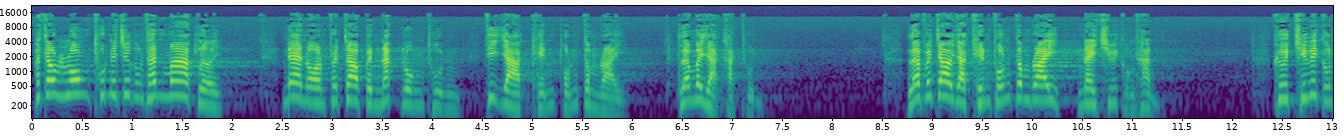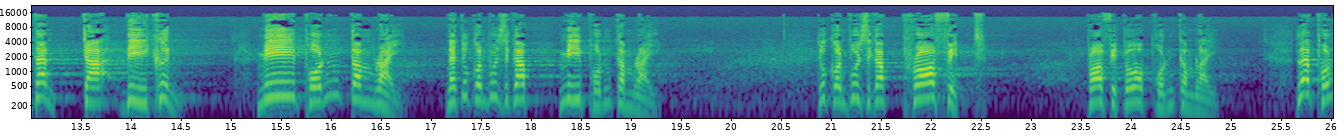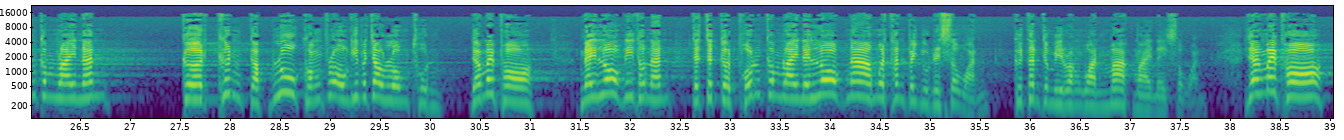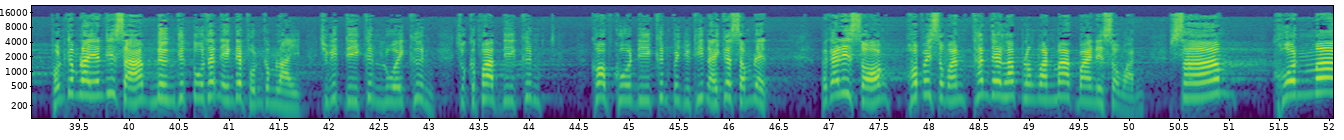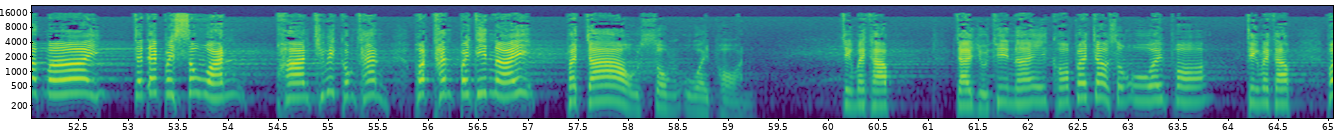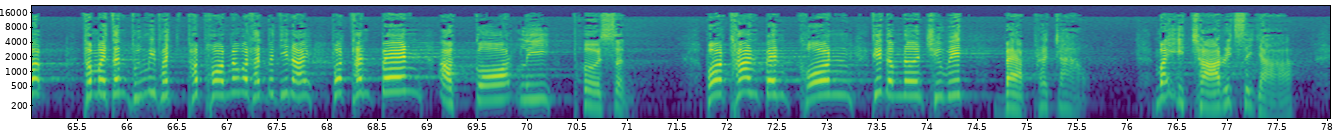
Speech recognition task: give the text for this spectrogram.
พระเจ้าลงทุนในชีวิตของท่านมากเลย แน่นอนพระเจ้าเป็นนักลงทุนที่อยากเห็นผลกำไร และไม่อยากขาดทุน และพระเจ้าอยากเห็นผลกำไรในชีวิตของท่าน คือชีวิตของท่านจะดีขึ้น มีผลกำไรในทุกคนพูดสิครับมีผลกำไร ทุกคนพูดสิครับ profit profit แปลว่าผลกำไร และผลกำไรนั้นเกิดขึ้นกับลูกของพระองค์ที่พระเจ้าลงทุน ยังไม่พอในโลกนี้เท่านั้น แต่จะเกิดผลกำไรในโลกหน้าเมื่อท่านไปอยู่ในสวรรค์ คือท่านจะมีรางวัลมากมายในสวรรค์ ยังไม่พอผลกำไรอันที่สามหนึ่งคือตัวท่านเองได้ผลกำไร ชีวิตดีขึ้นรวยขึ้น สุขภาพดีขึ้น ครอบครัวดีขึ้นไปอยู่ที่ไหนก็สำเร็จ ประการที่สองพอไปสวรรค์ท่านได้รับรางวัลมากมายในสวรรค์สามคนมากมาย จะได้ไปสวรรค์ผ่านชีวิตของท่าน เพราะท่านไปที่ไหน พระเจ้าทรงอวยพร จริงไหมครับ จะอยู่ที่ไหนขอพระเจ้าทรงอวยพร จริงไหมครับ เพราะทำไมท่านถึงมีพระพรไม่ว่าท่านไปที่ไหน เพราะท่านเป็น a godly person เพราะท่านเป็นคนที่ดำเนินชีวิตแบบพระเจ้า ไม่อิจฉาริษยา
